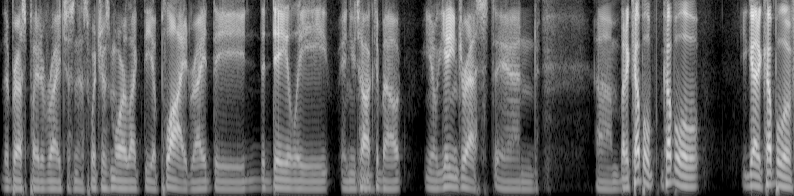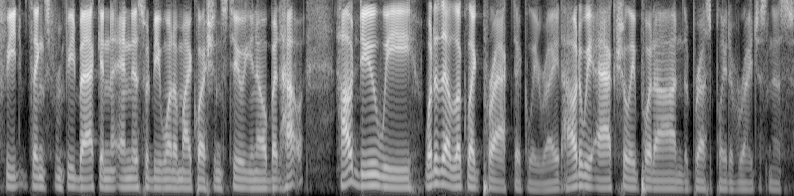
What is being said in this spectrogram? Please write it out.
the breastplate of righteousness, which was more like the applied, right? The the daily, and you mm-hmm. talked about you know getting dressed and um, but a couple couple you got a couple of feed things from feedback and and this would be one of my questions too you know but how how do we what does that look like practically right? How do we actually put on the breastplate of righteousness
